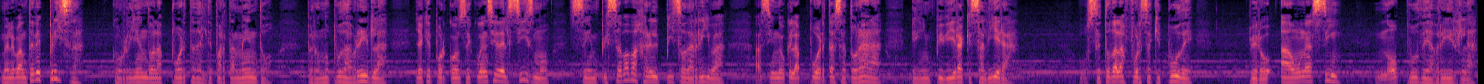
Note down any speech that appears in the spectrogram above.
Me levanté de prisa, corriendo a la puerta del departamento, pero no pude abrirla ya que por consecuencia del sismo se empezaba a bajar el piso de arriba, haciendo que la puerta se atorara e impidiera que saliera. Usé toda la fuerza que pude, pero aún así no pude abrirla.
